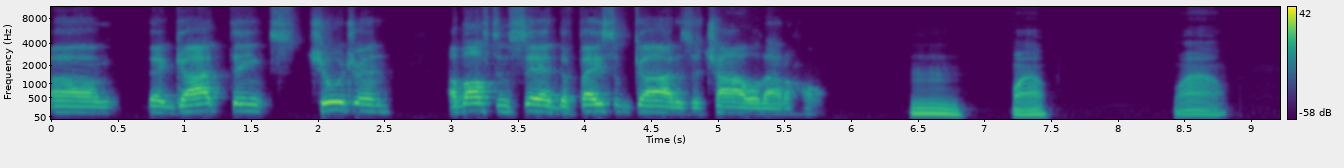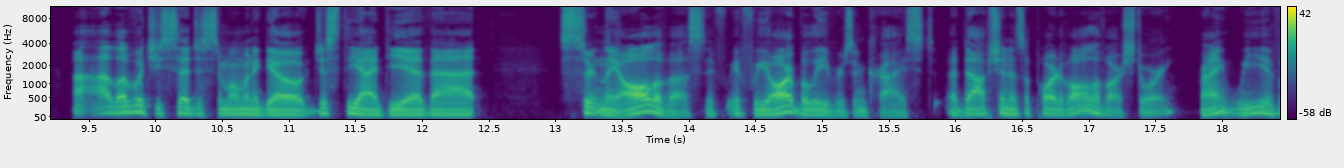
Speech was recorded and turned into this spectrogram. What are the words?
um, that God thinks children, I've often said, the face of God is a child without a home. Mm, wow. Wow. I love what you said just a moment ago. Just the idea that certainly all of us, if, if we are believers in Christ, adoption is a part of all of our story, right? We have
